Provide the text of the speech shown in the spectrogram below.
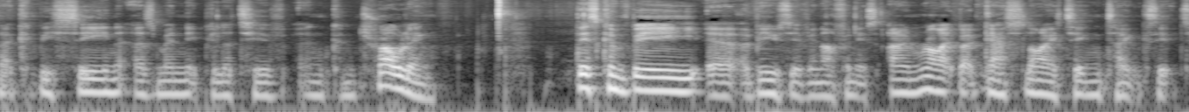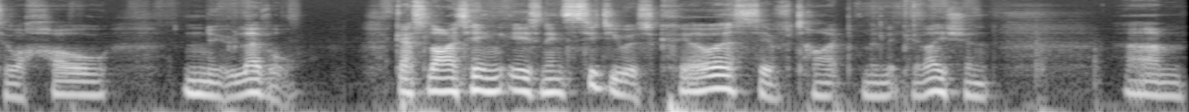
that can be seen as manipulative and controlling. This can be uh, abusive enough in its own right, but gaslighting takes it to a whole new level. Gaslighting is an insidious, coercive type manipulation. Um,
